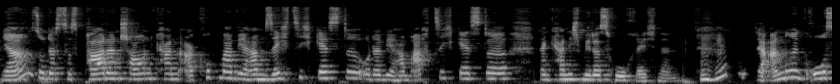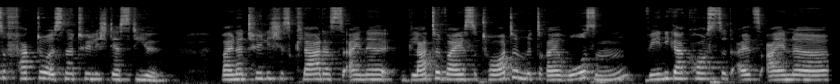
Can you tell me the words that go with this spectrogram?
ja, so dass das Paar dann schauen kann, ah, guck mal, wir haben 60 Gäste oder wir haben 80 Gäste, dann kann ich mir das hochrechnen. Mhm. Der andere große Faktor ist natürlich der Stil. Weil natürlich ist klar, dass eine glatte weiße Torte mit drei Rosen weniger kostet als eine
